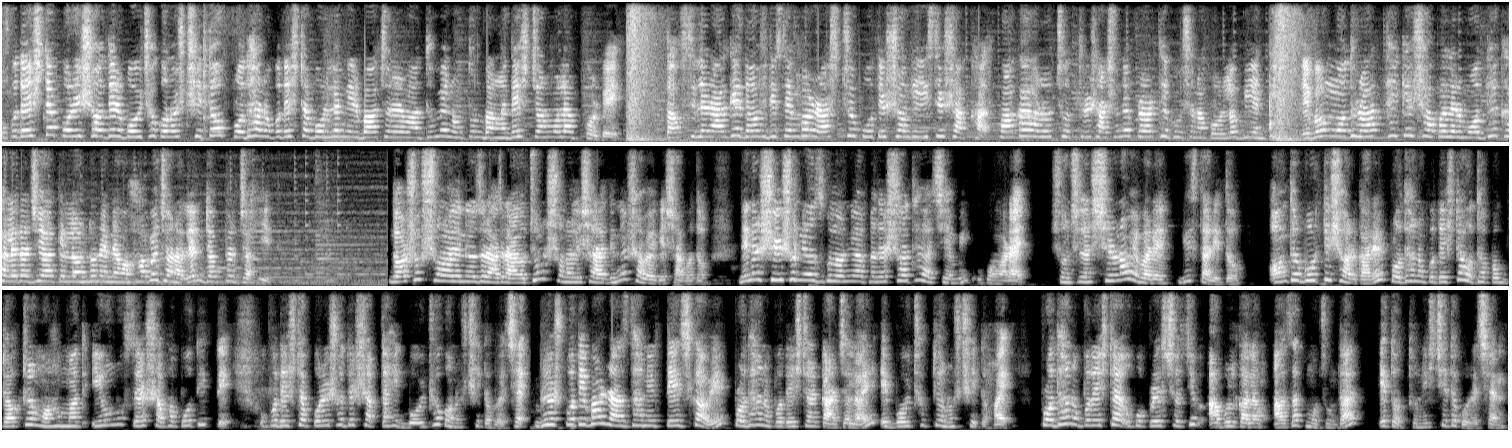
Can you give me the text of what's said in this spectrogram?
উপদেষ্টা পরিষদের বৈঠক অনুষ্ঠিত। প্রধান উপদেষ্টা বললেন, নির্বাচনের মাধ্যমে নতুন বাংলাদেশ জন্মলাভ করবে। তফসিলের আগে দশ ডিসেম্বর রাষ্ট্রপতির সঙ্গে ইসির সাক্ষাৎ। ফাঁকা আরও ছত্রিশ আসনে প্রার্থী ঘোষণা করল বিএনপি। এবং মধ্যরাত থেকে সকালের মধ্যে খালেদা জিয়াকে লন্ডনে নেওয়া হবে জানালেন ডক্টর জাহিদ। দর্শক, সোনালী নিউজের আয়োজন, সোনালী সারাদিনে সবাইকে স্বাগত দিনের শীর্ষ নিউজগুলো নিয়ে আপনাদের সাথে আছি আমি, উপমা রায়। শুনছিলেন শিরোনাম, এবারে বিস্তারিত। অন্তর্বর্তী সরকারের প্রধান উপদেষ্টা অধ্যাপক ডক্টর মোহাম্মদ ইউনুসের সভাপতিত্বে উপদেষ্টা পরিষদের সাপ্তাহিক বৈঠক অনুষ্ঠিত হয়েছে। বৃহস্পতিবার রাজধানীর তেজগাঁওয়ে প্রধান উপদেষ্টার কার্যালয়ে এই বৈঠকটি অনুষ্ঠিত হয়। প্রধান উপদেষ্টার উপপ্রেস সচিব আবুল কালাম আজাদ মজুমদার এ তথ্য নিশ্চিত করেছেন।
